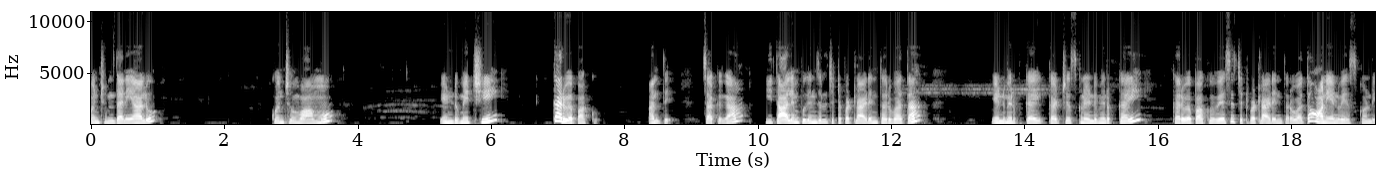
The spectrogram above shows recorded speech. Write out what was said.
కొంచెం ధనియాలు కొంచెం వాము ఎండుమిర్చి కరివేపాకు. అంతే. చక్కగా ఈ తాలింపు గింజలు చిట్టపట్లు ఆడిన తర్వాత ఎండుమిరపకాయ కట్ చేసుకుని ఎండుమిరపకాయ కరివేపాకు వేసి చిట్టపట్లు ఆడిన తర్వాత ఆనియన్ వేసుకోండి.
